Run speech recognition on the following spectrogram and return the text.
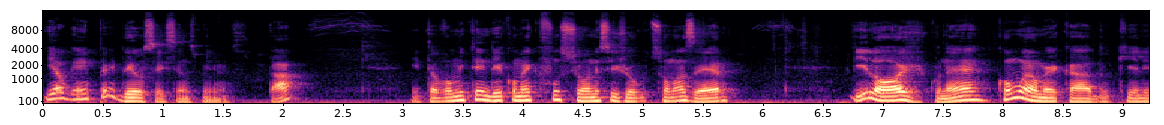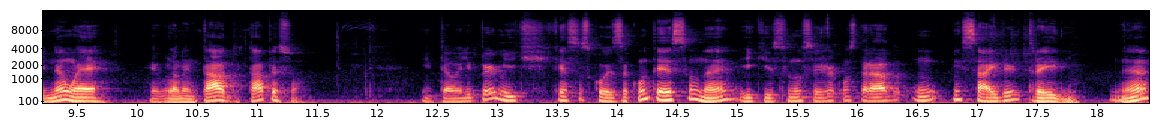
e alguém perdeu 600 milhões, tá? Então, vamos entender como é que funciona esse jogo de soma zero. E lógico, né? Como é um mercado que ele não é regulamentado, tá, pessoal? Então ele permite que essas coisas aconteçam, né? E que isso não seja considerado um insider trading, né?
